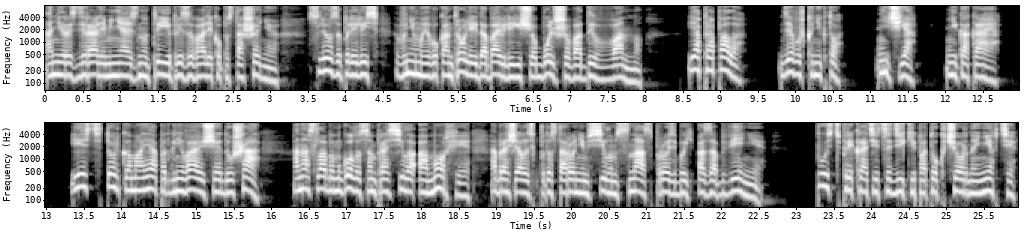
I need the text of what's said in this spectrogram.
Они раздирали меня изнутри и призывали к опустошению. Слезы полились вне моего контроля и добавили еще больше воды в ванну. Я пропала. Девушка никто. Ничья. Никакая. Есть только моя подгнивающая душа. Она слабым голосом просила о морфии, обращалась к потусторонним силам сна с просьбой о забвении — Пусть прекратится дикий поток черной нефти,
